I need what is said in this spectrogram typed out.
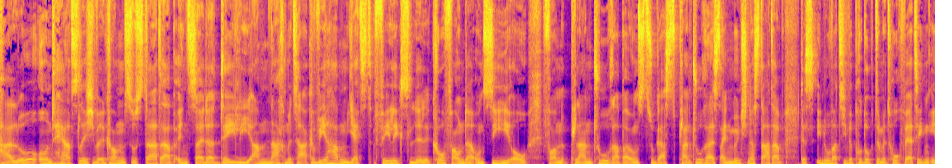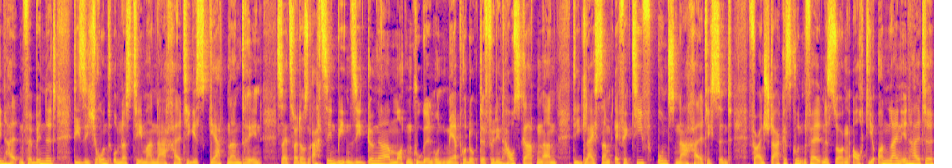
Hallo und herzlich willkommen zu Startup Insider Daily am Nachmittag. Wir haben jetzt Felix Lill, Co-Founder und CEO von Plantura bei uns zu Gast. Plantura ist ein Münchner Startup, das innovative Produkte mit hochwertigen Inhalten verbindet, die sich rund um das Thema nachhaltiges Gärtnern drehen. Seit 2018 bieten sie Dünger, Mottenkugeln und mehr Produkte für den Hausgarten an, die gleichsam effektiv und nachhaltig sind. Für ein starkes Kundenverhältnis sorgen auch die Online-Inhalte,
